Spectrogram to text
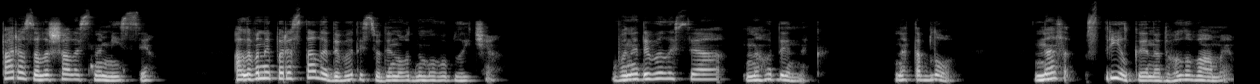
Пара залишалась на місці, але вони перестали дивитись один одному в обличчя. Вони дивилися на годинник, на табло, на стрілки над головами,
